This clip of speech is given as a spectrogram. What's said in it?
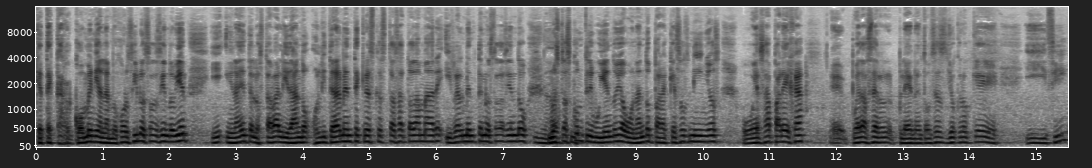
que te carcomen y a lo mejor sí lo estás haciendo bien y, nadie te lo está validando, o literalmente crees que estás a toda madre y realmente no estás haciendo, no, estás contribuyendo y abonando para que esos niños o esa pareja eh, pueda ser plena. Entonces yo creo que, y sí,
